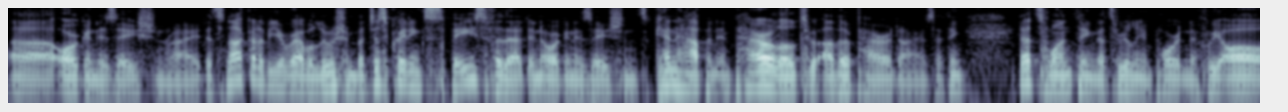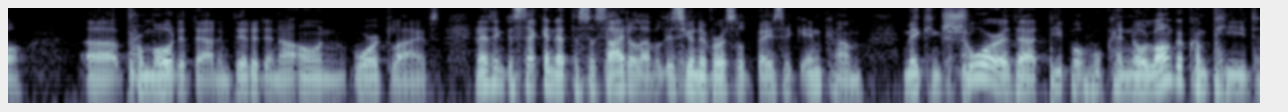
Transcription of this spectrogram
uh, organization, right? It's not going to be a revolution, but just creating space for that in organizations can happen in parallel to other paradigms. I think that's one thing that's really important if we all uh, promoted that and did it in our own work lives. And I think the second at the societal level is universal basic income, making sure that people who can no longer compete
